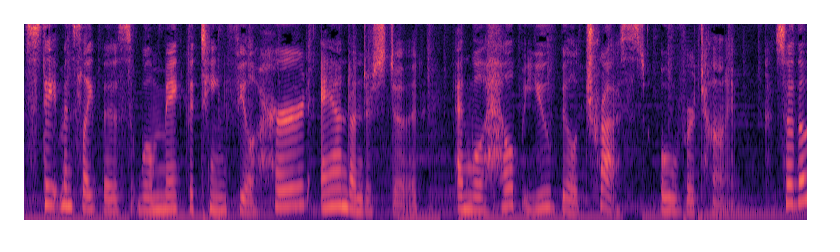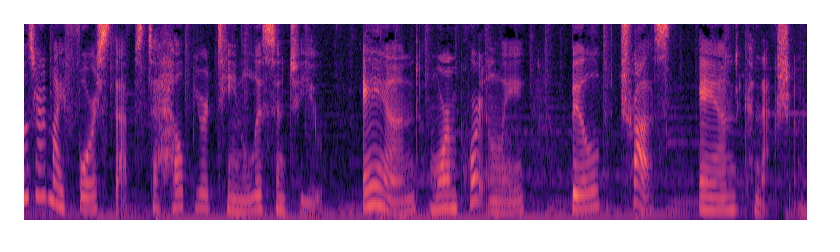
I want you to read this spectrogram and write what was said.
Statements like this will make the teen feel heard and understood and will help you build trust over time. So, those are my four steps to help your teen listen to you and, more importantly, build trust and connection.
